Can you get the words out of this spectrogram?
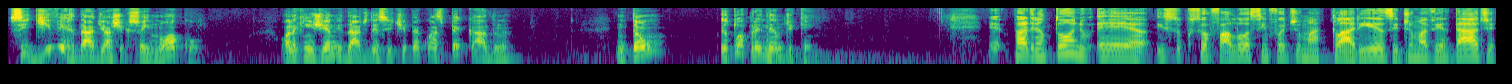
Se de verdade acha que isso é inócuo, olha que ingenuidade desse tipo é quase pecado, né? Então, eu estou aprendendo de quem? É, Padre Antônio, é, isso que o senhor falou assim foi de uma clareza e de uma verdade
